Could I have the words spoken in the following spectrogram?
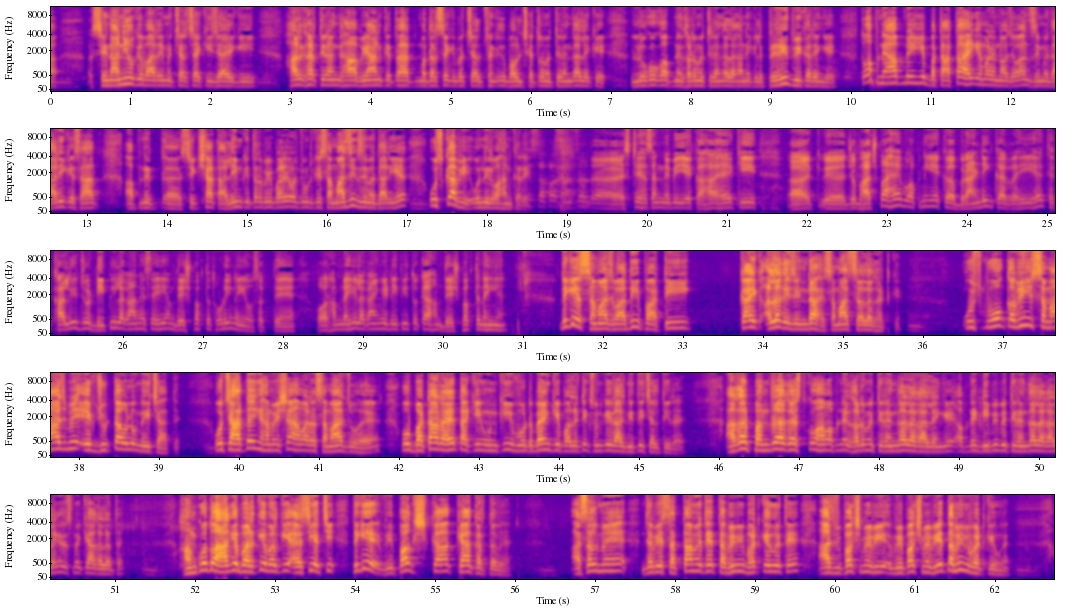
सेनानियों के बारे में चर्चा की जाएगी। हर घर तिरंगा अभियान के तहत मदरसे के बच्चे, अल्पसंख्यक बहुल क्षेत्रों में तिरंगा लेके लोगों को अपने घरों में तिरंगा लगाने के लिए प्रेरित भी करेंगे। तो अपने आप में ये बताता है कि हमारे नौजवान ज़िम्मेदारी के साथ अपने शिक्षा, तालीम की तरफ़ भी बढ़े और जो उनकी सामाजिक ज़िम्मेदारी है, उसका भी वो निर्वहन करें। सपा सांसद एस टी हसन ने भी ये कहा है कि जो भाजपा है वो अपनी एक ब्रांडिंग कर रही है। खाली जो डीपी लगाने से ही हम देशभक्त थोड़ी नहीं हो सकते। हैं और हम नहीं लगाएँगे डीपी तो क्या हम देशभक्त नहीं हैं? देखिए, समाजवादी पार्टी का एक अलग एजेंडा है, समाज से अलग हटके। उस, वो कभी समाज में एकजुटता वो लोग नहीं चाहते। वो चाहते हैं कि हमेशा हमारा समाज जो है, वो बटा रहे ताकि उनकी वोट बैंक की पॉलिटिक्स, उनकी राजनीति चलती रहे। अगर पंद्रह अगस्त को हम अपने घरों में तिरंगा लगा लेंगे, अपने डीपी पे तिरंगा लगा लेंगे तो इसमें क्या गलत है? हमको तो आगे बढ़ के बल्कि ऐसी अच्छी, देखिए, विपक्ष का क्या कर्तव्य है? असल में जब ये सत्ता में थे, तभी भी भटके हुए थे, आज विपक्ष में भी, विपक्ष में भी है, तभी भी भटके हुए हैं।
